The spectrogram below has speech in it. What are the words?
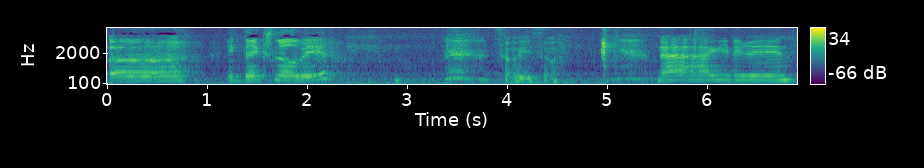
Eh, ik denk snel weer. Sowieso. Dag iedereen.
